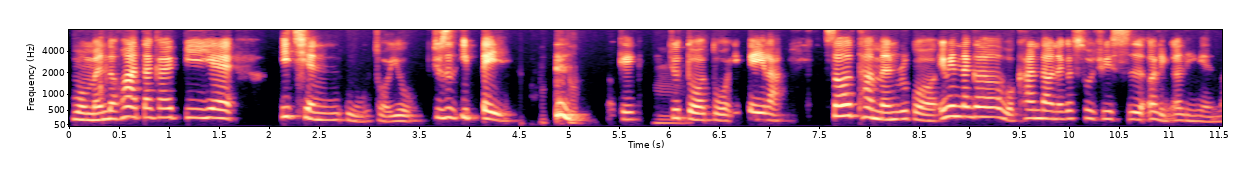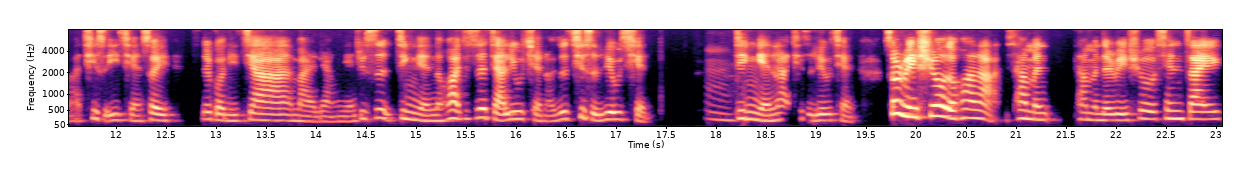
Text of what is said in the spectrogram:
我们的话大概毕业一千五左右，就是一倍，OK，就多多一倍啦。说、so, 他们如果因为那个我看到那个数据是二零二零年嘛，七十一千，所以。如果你加买两年，就是今年的话，就是加六千了，就是七十六千。嗯，今年啦，七十六千。所以 ratio 的话啦，他们他们的 ratio 现在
